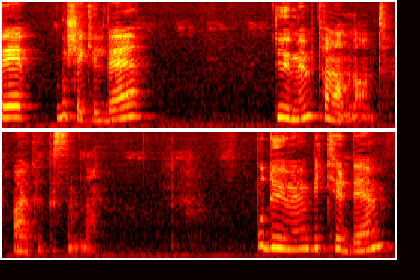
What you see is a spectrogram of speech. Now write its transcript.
Ve bu şekilde düğümüm tamamlandı arka kısımda. Bu düğümümü bitirdim.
